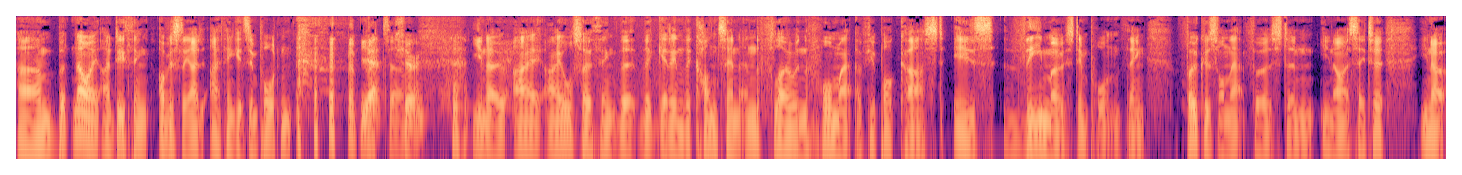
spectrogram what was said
Um, but no, I, I, do think, obviously, I, I think it's important. but, yeah, um, sure. you know, I, I also think that, that getting the content and the flow and the format of your podcast is the most important thing. Focus on that first. And, you know, I say to, you know,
